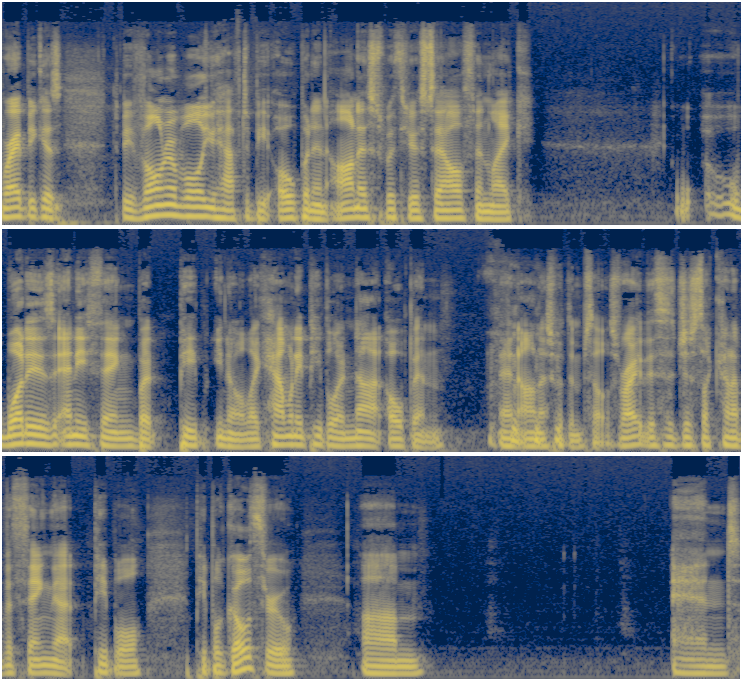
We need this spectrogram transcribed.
right? Because to be vulnerable, you have to be open and honest with yourself, and like, what is anything but people? You know, like how many people are not open and honest with themselves, right? This is just like kind of a thing that people people go through, um, and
